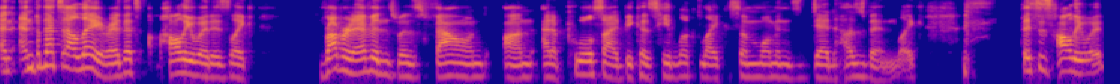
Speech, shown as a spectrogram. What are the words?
and and but that's la right? That's hollywood is like Robert Evans was found on at a poolside because he looked like some woman's dead husband. Like this is Hollywood.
